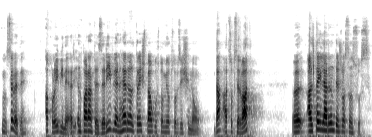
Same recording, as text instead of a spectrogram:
Nu, se vede. Acolo e bine. În paranteză. Review and Herald, 13 august 1889. Da? Ați observat? Uh, al treilea rând de jos în sus.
